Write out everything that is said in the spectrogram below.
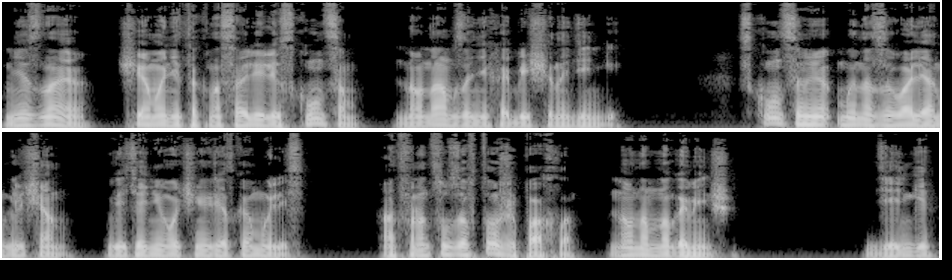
«Не знаю, чем они так насолили скунсам, но нам за них обещаны деньги». Скунсами мы называли англичан, ведь они очень редко мылись. От французов тоже пахло, но намного меньше. Деньги?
